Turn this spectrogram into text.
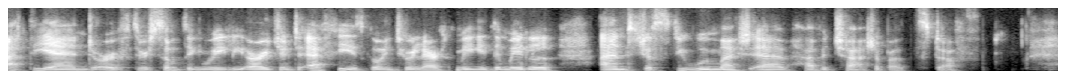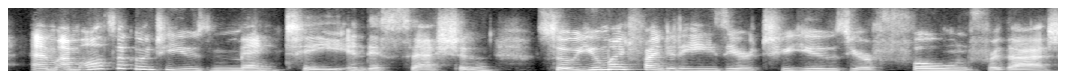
at the end or if there's something really urgent, Effie is going to alert me in the middle and just you we might uh, have a chat about stuff. Um, I'm also going to use Menti in this session, so you might find it easier to use your phone for that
